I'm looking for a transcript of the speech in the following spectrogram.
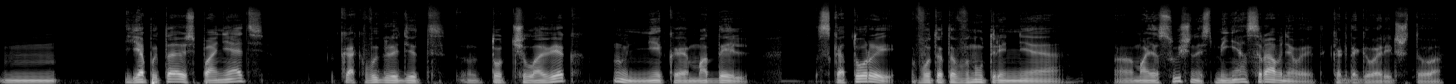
Я пытаюсь понять, как выглядит э, тот человек, ну, некая модель, с которой вот эта внутренняя э, моя сущность меня сравнивает, когда говорит, что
